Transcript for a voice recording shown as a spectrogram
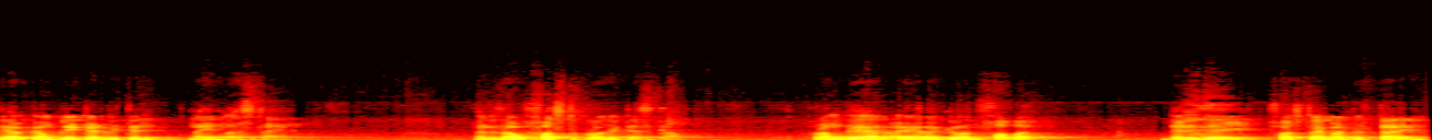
They have completed within nine months' time. That is how first project has come. From there, I have given power. There is a, first time at that time,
